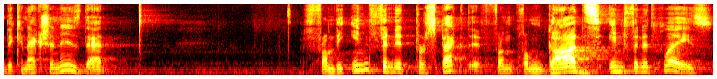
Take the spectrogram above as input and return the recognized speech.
The connection is that from the infinite perspective, from, from God's infinite place,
